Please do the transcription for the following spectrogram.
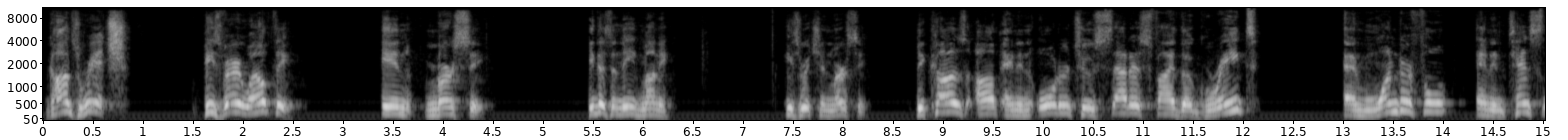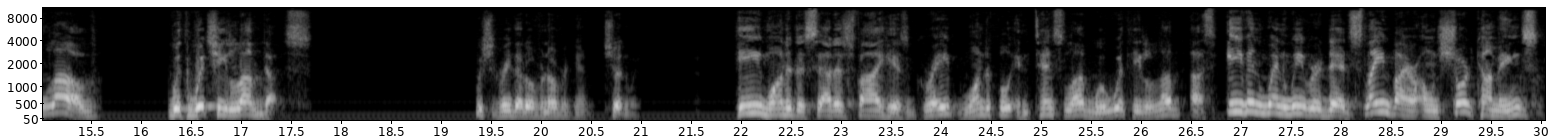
God's rich. He's very wealthy in mercy. He doesn't need money. He's rich in mercy because of and in order to satisfy the great and wonderful and intense love with which he loved us. We should read that over and over again, shouldn't we? He wanted to satisfy his great, wonderful, intense love wherewith he loved us. Even when we were dead, slain by our own shortcomings,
